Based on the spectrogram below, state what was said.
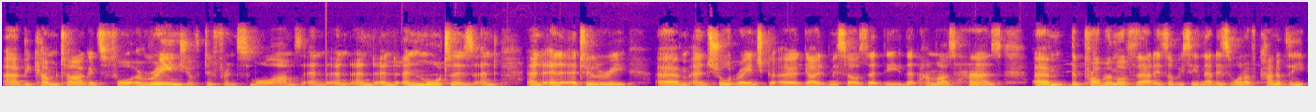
uh, become targets for a range of different small arms and and and and, and mortars and and and, and artillery um, and short range uh, guided missiles that the that Hamas has. Um, the problem of that is obviously, and that is one of kind of the,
